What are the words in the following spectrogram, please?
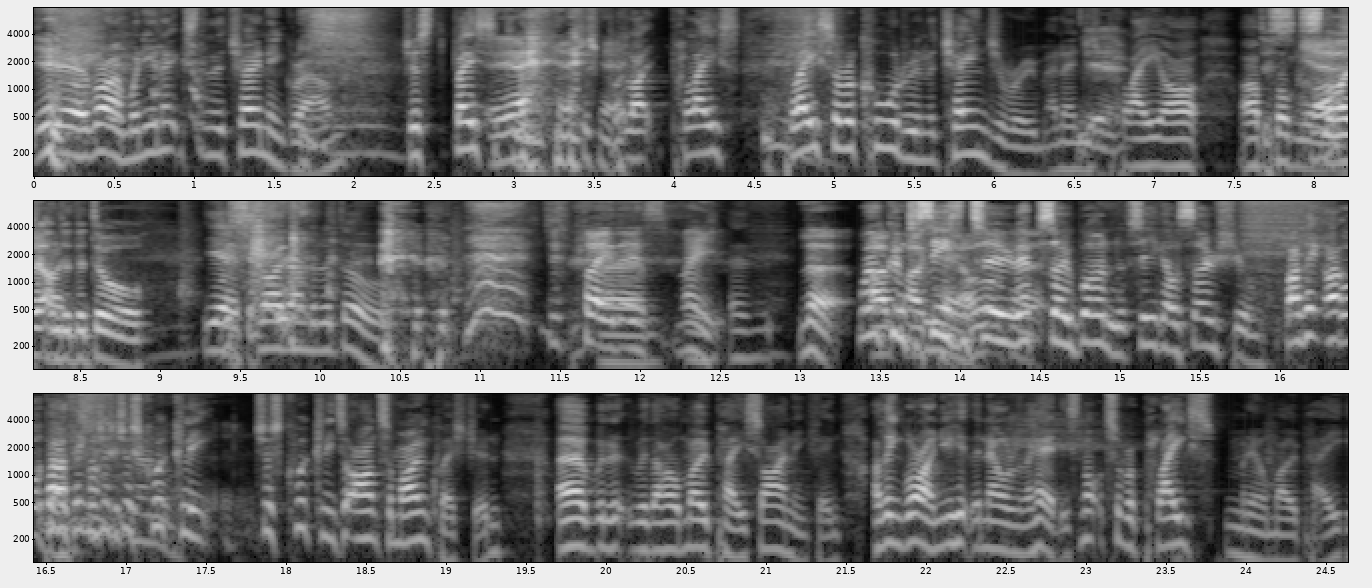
yeah, Ryan, when you're next in the training ground, just basically Yeah. just put, like place place a recorder in the changing room and then just Yeah. play our our Just podcast. slide it under the door. yeah, slide under the door. Just play Um, this, mate. and- and- Look, Welcome I- to I- season yeah, two, I- episode one of Seagull Social. But I think, I, What but I think just, just quickly, just quickly to answer my own question uh, with with the whole Maupay signing thing. I think Ryan, you hit the nail on the head. It's not to replace Manil Maupay,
